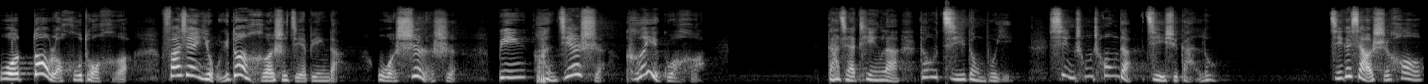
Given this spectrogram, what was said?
我到了滹沱河，发现有一段河是结冰的，我试了试，冰很结实，可以过河。”大家听了都激动不已，兴冲冲的继续赶路。几个小时后，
